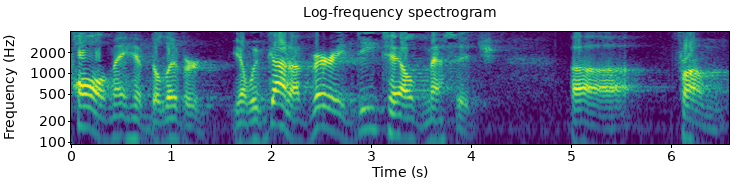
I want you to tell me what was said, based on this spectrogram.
Paul may have delivered, you know, we've got a very detailed message uh, from,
